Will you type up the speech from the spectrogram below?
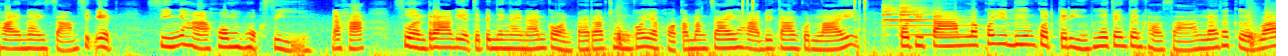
ภายใน 31 สิงหาคม 64 นะคะ ส่วนรายละเอียดจะเป็นยังไงนั้นก่อนไปรับชมก็อยากขอกำลังใจค่ะ โดยการกดไลค์ กดติดตามแล้วก็อย่าลืมกดกระดิ่งเพื่อแจ้งเตือนข่าวสาร และถ้าเกิดว่า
